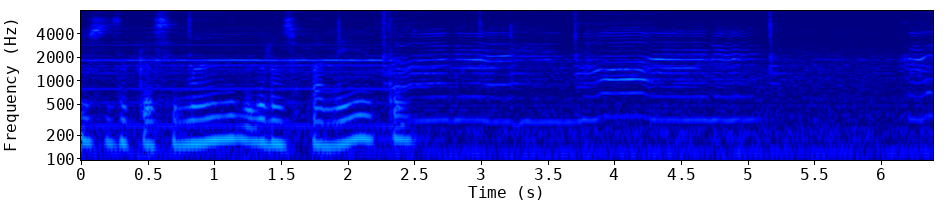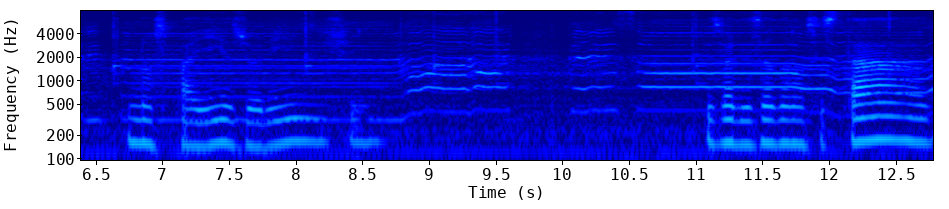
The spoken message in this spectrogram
Nos aproximando do nosso planeta, do nosso país de origem, visualizando o nosso estado,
